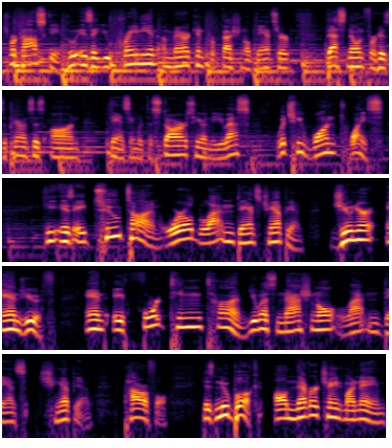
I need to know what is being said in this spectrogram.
Chmerkovskiy, who is a Ukrainian American professional dancer, best known for his appearances on Dancing with the Stars here in the US, which he won twice. He is a two time World Latin Dance Champion, junior and youth, and a 14 time U.S. National Latin Dance Champion. Powerful. His new book, I'll Never Change My Name,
